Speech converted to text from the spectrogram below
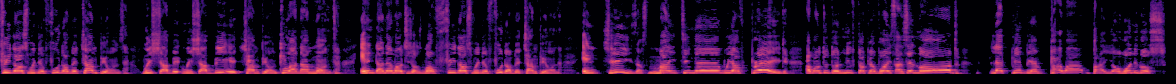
feed us with the food of the champions. We shall be we shall be a champion throughout that month. In the name of Jesus, Lord, feed us with the food of the champion. In Jesus' mighty name, we have prayed. I want you to lift up your voice and say, Lord, let me be empowered by your Holy Ghost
